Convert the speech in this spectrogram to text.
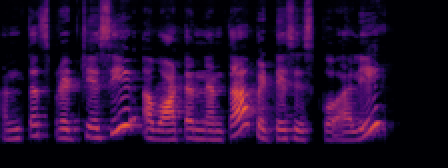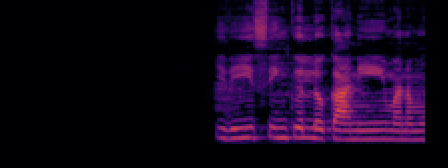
అంతా స్ప్రెడ్ చేసి ఆ వాటర్ని అంతా పెట్టేసేసుకోవాలి. ఇది సింకుల్లో కానీ మనము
